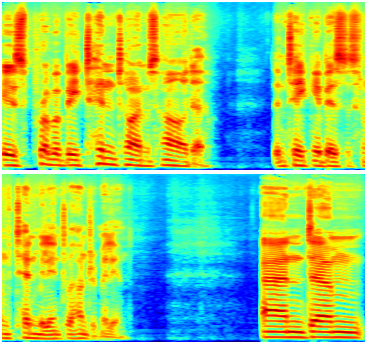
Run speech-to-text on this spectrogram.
is probably 10 times harder than taking a business from 10 million to 100 million. And, um,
